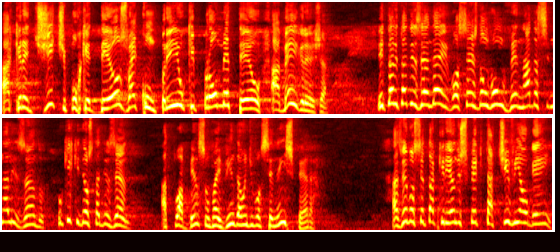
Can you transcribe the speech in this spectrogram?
Acredite, porque Deus vai cumprir o que prometeu. Amém, igreja? Então ele está dizendo: ei, vocês não vão ver nada sinalizando. O que, que Deus está dizendo? A tua bênção vai vir da onde você nem espera. Às vezes você está criando expectativa em alguém,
